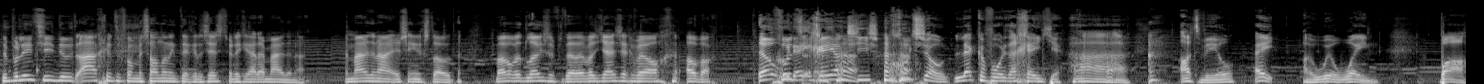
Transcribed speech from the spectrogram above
De politie doet aangifte van mishandeling tegen de 26-jarige Muidenaar. De Muidenaar is ingesloten. Mag ik wat leuks vertellen? Want jij zegt wel... Oh, wacht. Oh, Goed nee, reacties. Goed zo. Lekker voor het agentje. Ha. Ad Wil. Hey, I Will Wayne. Bah,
